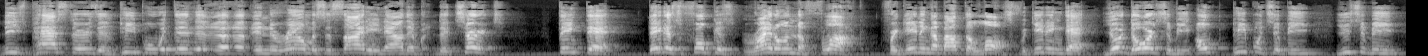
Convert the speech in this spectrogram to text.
these pastors and people within the, uh, uh, in the realm of society now that the church think that they just focus right on the flock, forgetting about the lost, forgetting that your doors should be open. People should be, you should be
